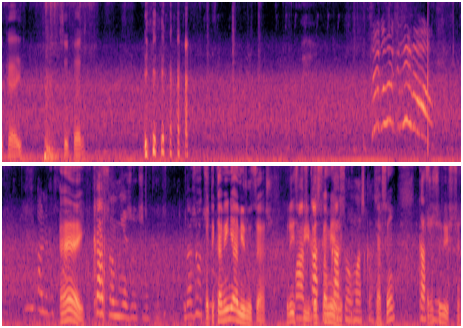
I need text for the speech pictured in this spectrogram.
Okej. Super. Czego nagrywa? Ale dostałem. Ej, Kasą mnie rzucił. No rzucił. bo ty kamieniami rzucasz. Masz Crispy, bez kasą, kamieni. kasą, masz kasą. Kasą? Kasą, mnie- rzeczywiście.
